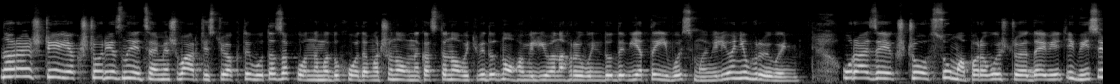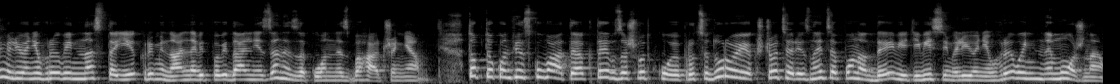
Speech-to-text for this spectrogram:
Нарешті, якщо різниця між вартістю активу та законними доходами чиновника становить від 1 мільйона гривень до 9,8 мільйонів гривень. У разі, якщо сума перевищує 9,8 мільйонів гривень, настає кримінальна відповідальність за незаконне збагачення. Тобто конфіскувати актив за швидкою процедурою, якщо ця різниця понад 9,8 мільйонів гривень, не можна.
